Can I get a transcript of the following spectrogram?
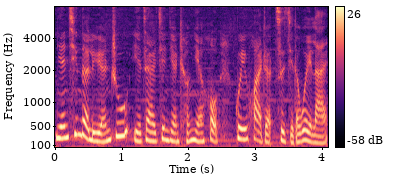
年轻的李元珠也在渐渐成年后规划着自己的未来。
